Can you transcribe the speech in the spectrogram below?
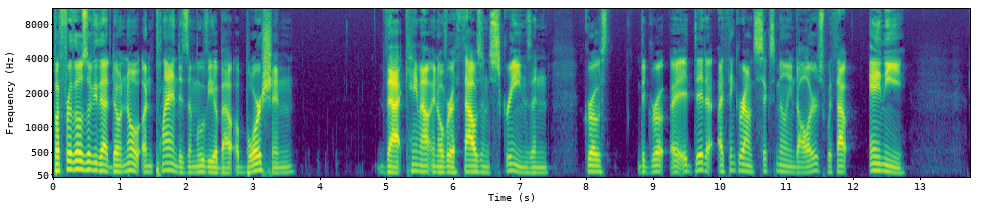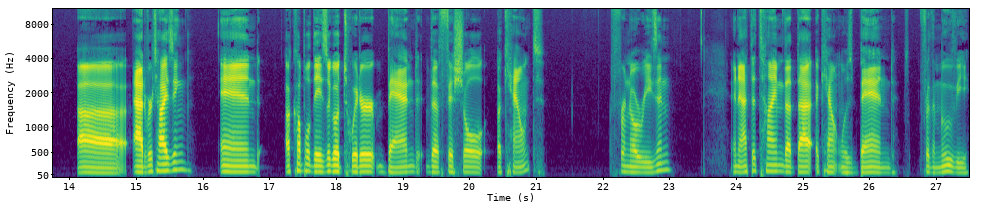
But for those of you that don't know, Unplanned is a movie about abortion that came out in over a thousand screens and grossed the gro- it did I think around six million dollars without any uh advertising and a couple days ago Twitter banned the official account for no reason and at the time that that account was banned for the movie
